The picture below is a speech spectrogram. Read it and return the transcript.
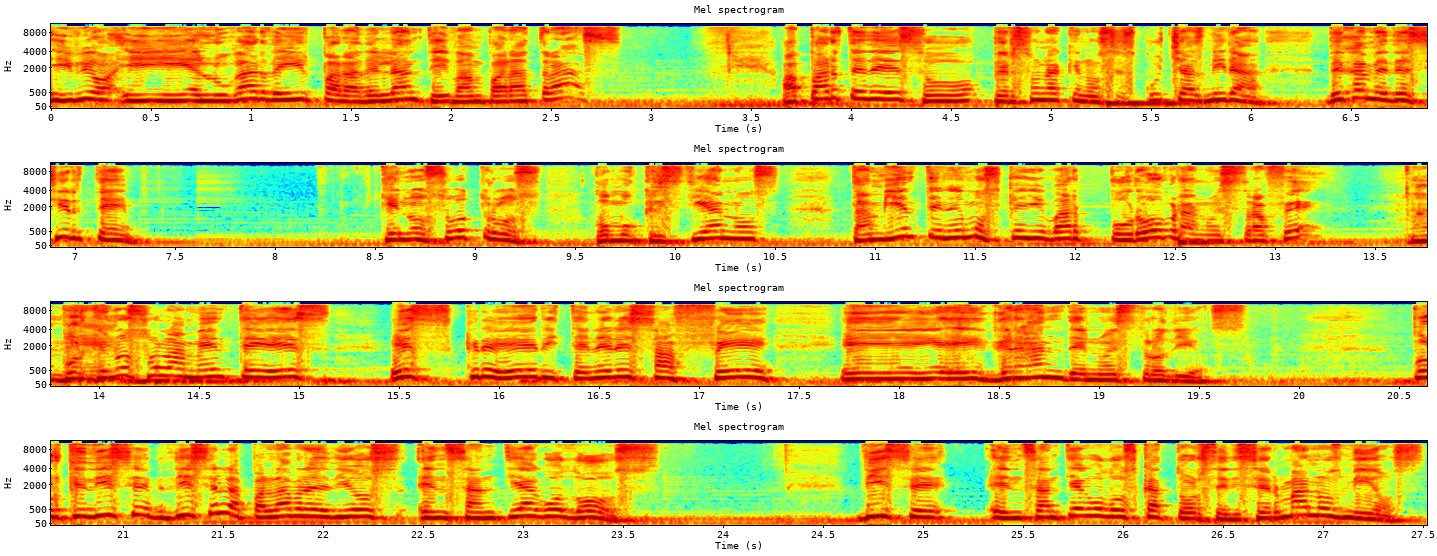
y en lugar de ir para adelante iban para atrás. Aparte de eso, persona que nos escuchas, mira, déjame decirte, que nosotros como cristianos también tenemos que llevar por obra nuestra fe. Porque no solamente es, es creer y tener esa fe eh, eh, grande en nuestro Dios. Porque dice, dice la palabra de Dios en Santiago 2. Dice en Santiago 2.14, dice, hermanos míos,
